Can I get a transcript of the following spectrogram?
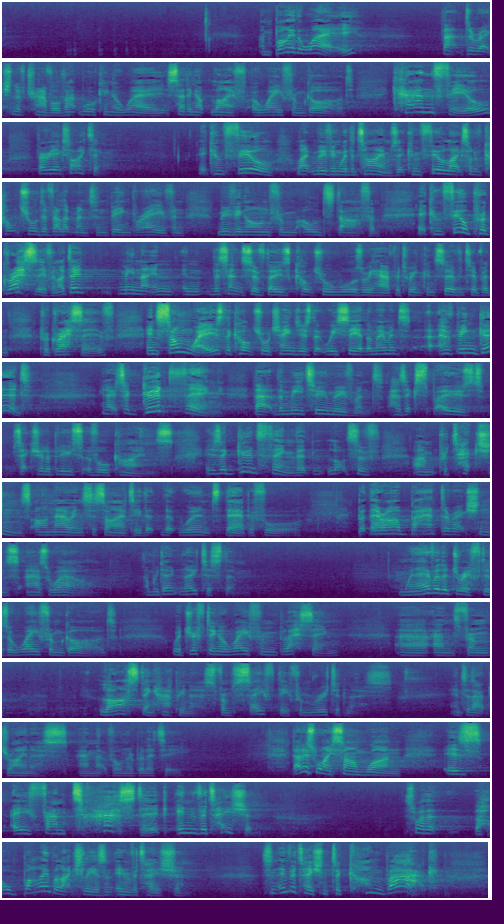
And by the way, that direction of travel, that walking away, setting up life away from God, can feel very exciting. It can feel like moving with the times. It can feel like sort of cultural development and being brave and moving on from old stuff. And it can feel progressive. And I don't mean that in, in the sense of those cultural wars we have between conservative and progressive. In some ways, the cultural changes that we see at the moment have been good. You know, it's a good thing that the Me Too movement has exposed sexual abuse of all kinds. It is a good thing that lots of um, protections are now in society that, that weren't there before. But there are bad directions as well, and we don't notice them. And whenever the drift is away from God, we're drifting away from blessing uh, and from lasting happiness, from safety, from rootedness, into that dryness and that vulnerability. That is why Psalm 1 is a fantastic invitation. That's why the, the whole Bible actually is an invitation. It's an invitation to come back.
